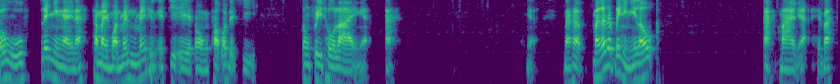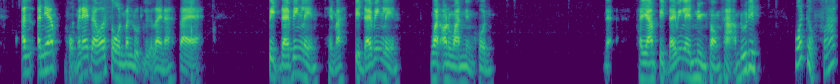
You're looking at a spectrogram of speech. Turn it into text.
ว่า Wolf เล่นยังไงนะทำไมบอลไม่ไม่ถึง SGA ตรง top of the key ตรง free throw line อย่างเงี้ยอะเนี่ยนะครับ มันก็จะเป็นอย่างนี้แล้ว อะมาเนี่ยเห็นปะอันอันเนี้ยผมไม่แน่ใจว่าโซนมันหลุดหรืออะไรนะ แต่ปิด diving lane เห็นปะปิด diving lane one on one หนึ่งคนเนี่ยพยายามปิด diving lane หนึ่งสองสามดูดิ what the fuck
